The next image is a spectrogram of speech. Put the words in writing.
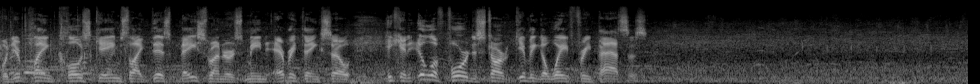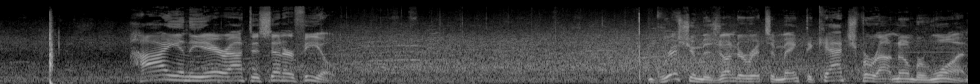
When you're playing close games like this, base runners mean everything, so he can ill afford to start giving away free passes. High in the air out to center field. Grisham is under it to make the catch for out number one.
